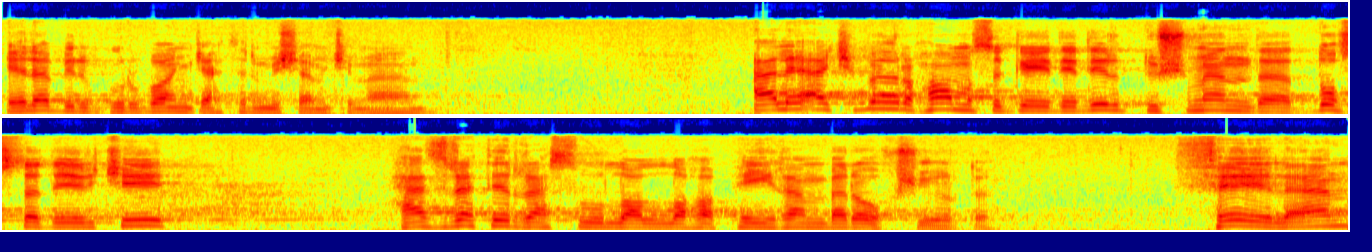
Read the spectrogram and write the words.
elə bir qurban gətirmişəm ki, mən. Əli Əkbər hamısı qeyd edir, düşmən də, dost da deyir ki, Həzrəti Rəsulallaha, Peyğəmbərə oxşuyurdu. Feylən,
